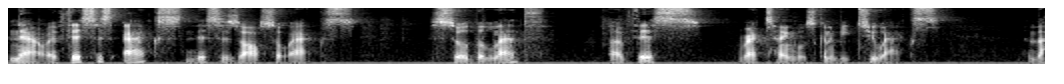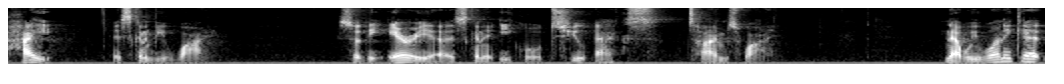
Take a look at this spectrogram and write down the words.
Now if this is x, this is also x. So the length of this rectangle is going to be 2x. And the height is going to be y. So the area is going to equal 2x times y. Now we want to get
